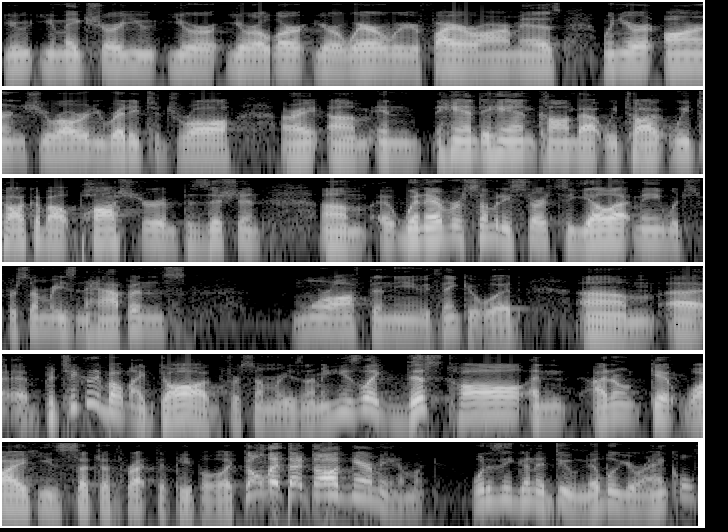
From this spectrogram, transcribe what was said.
you, you make sure you, you're, you're alert, you're aware where your firearm is. When you're at orange, you're already ready to draw. All right. Um, in hand-to-hand combat, we talk we talk about posture and position. Um, whenever somebody starts to yell at me, which for some reason happens more often than you think it would, um, uh, particularly about my dog for some reason. I mean, he's like this tall, and I don't get why he's such a threat to people. Like, don't let that dog near me. I'm like, what is he going to do? Nibble your ankles?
